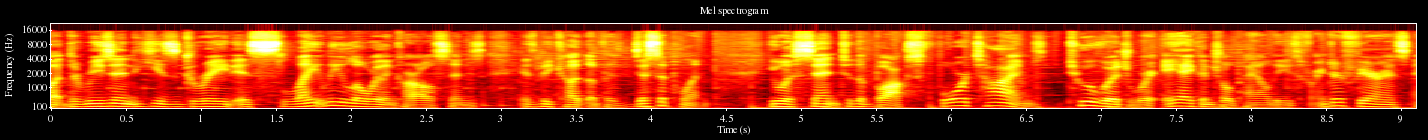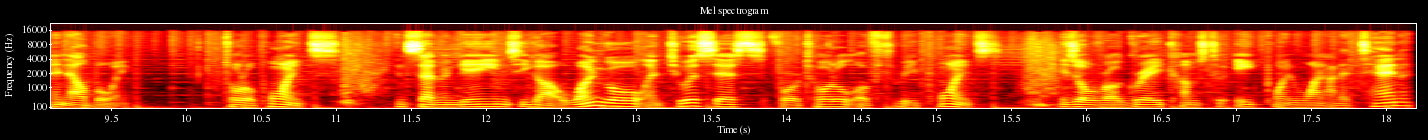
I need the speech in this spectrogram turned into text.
But the reason his grade is slightly lower than Karlsson's is because of his discipline. He was sent to the box four times, two of which were AI control penalties for interference and elbowing total points. In 7 games, he got 1 goal and 2 assists for a total of 3 points. His overall grade comes to 8.1 out of 10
